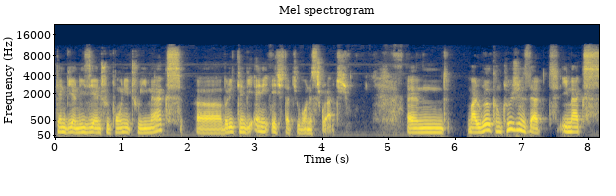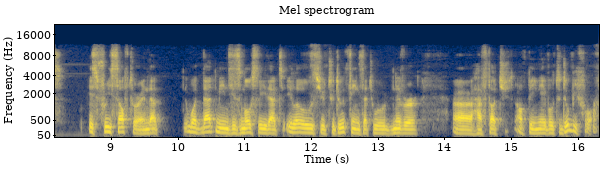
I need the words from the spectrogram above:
can be an easy entry point into Emacs, uh, but it can be any itch that you want to scratch. And my real conclusion is that Emacs is free software and that what that means is mostly that it allows you to do things that you would never uh, have thought of being able to do before.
